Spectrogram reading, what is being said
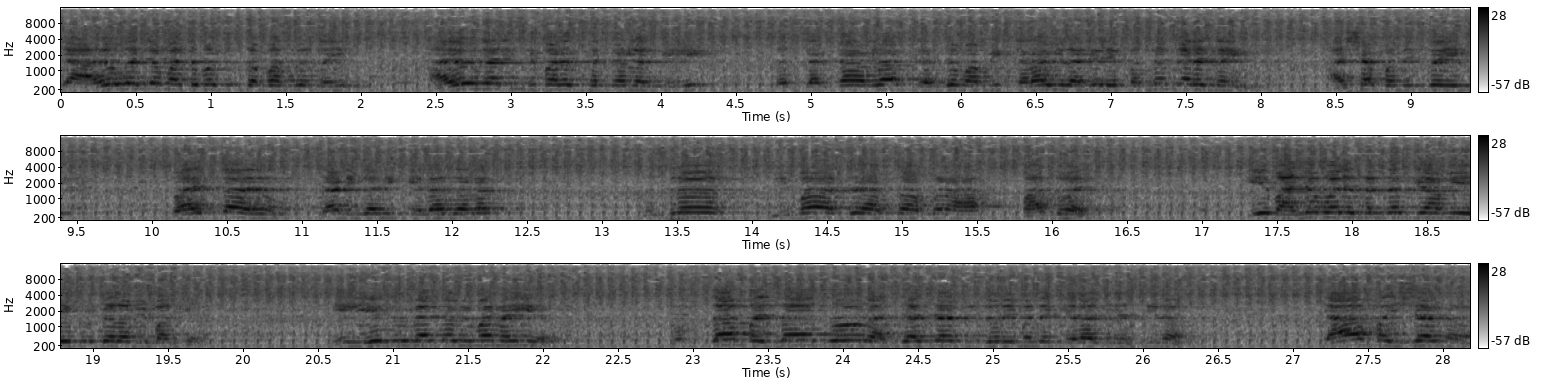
त्या आयोगाच्या माध्यमातून तपासलं नाही आयोगाने शिफारस सरकारला केली तर सरकारला कर्जमाफी करावी लागेल हे बंधनकारक नाही. अशा पद्धतीचा एक स्वायत्त आयोग त्या ठिकाणी केला जाणार. दुसरं विमा जे आता आपण हा पाहतोय हे भाजपवाले सांगतात की आम्ही एक रुपयाला विमा केला. हे एक रुपयाचा विमा नाही आहे तुमचा पैसा जो राज्याच्या तिजोरीमध्ये गेला जीएसटीनं त्या पैशानं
